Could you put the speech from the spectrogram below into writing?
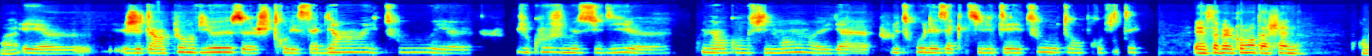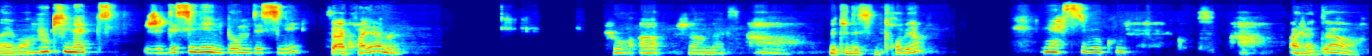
Ouais. Et euh, j'étais un peu envieuse, je trouvais ça bien et tout. Et euh, du coup, je me suis dit, euh, on est en confinement, euh, il n'y a plus trop les activités et tout, autant en profiter. Et elle s'appelle comment ta chaîne qu'on voir? Bookinette, j'ai dessiné une bande dessinée. C'est incroyable. Jour 1, j'ai un max. Oh, mais tu dessines trop bien. Merci beaucoup. Ah, j'adore.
